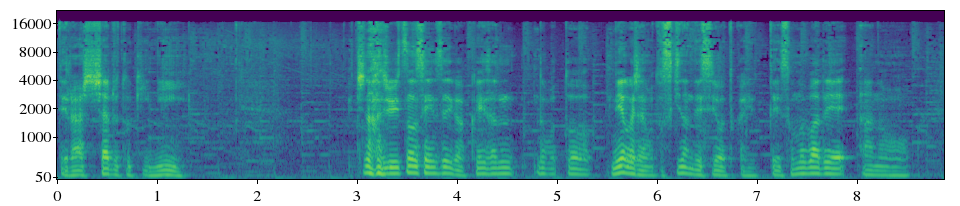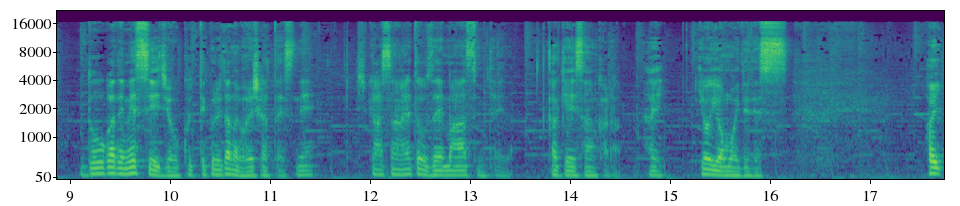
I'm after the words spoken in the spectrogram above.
てらっしゃる時にうちの充実の先生が筧さんのこと宮子ちゃんのこと好きなんですよとか言ってその場であの動画でメッセージを送ってくれたのが嬉しかったですね石川さんありがとうございますみたいな。筧さんから。はい。良い思い出です。はい。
